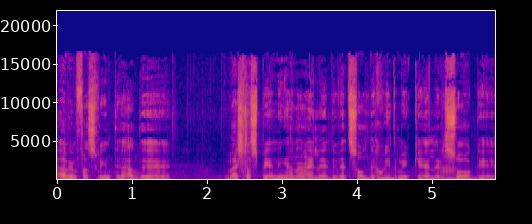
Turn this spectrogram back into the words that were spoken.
Även fast vi inte hade värsta spelningarna eller du vet sålde skitmycket eller såg, eh,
